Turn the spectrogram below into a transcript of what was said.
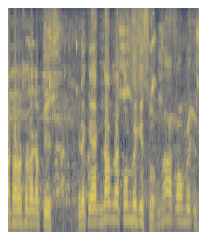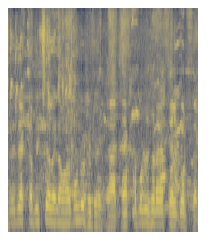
আঠারোশো টাকা পিস এটা কি একদম না কমবে কিছু? না কম রেখেছে এই যে একটা বিক্রি লাইলাম আমার পনেরোশো টাকা। আচ্ছা একটা পনেরোশো টাকা সেল করছেন।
